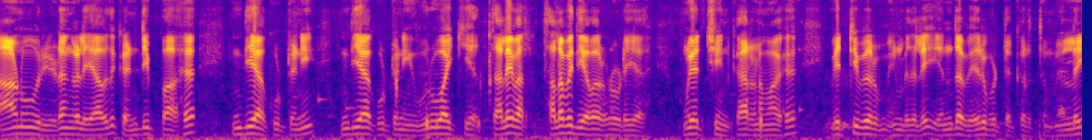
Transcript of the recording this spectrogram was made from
நானூறு இடங்களையாவது கண்டிப்பாக இந்தியா கூட்டணி இந்தியா கூட்டணி உருவாக்கிய தலைவர் தளபதி அவர்களுடைய முயற்சியின் காரணமாக வெற்றி பெறும் என்பதிலே எந்த வேறுபட்ட கருத்தும் இல்லை.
